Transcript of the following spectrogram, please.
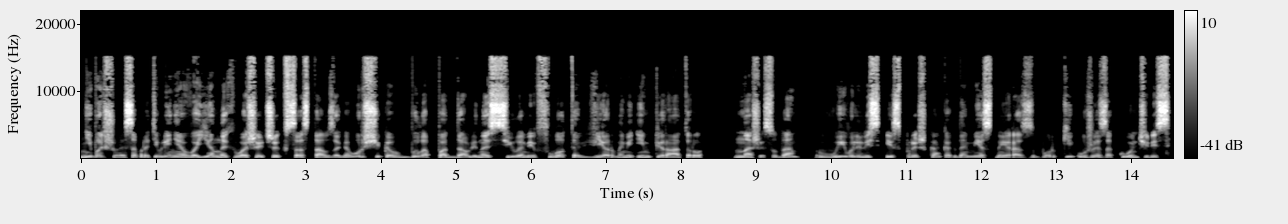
Небольшое сопротивление военных, вошедших в состав заговорщиков, было подавлено силами флота, верными императору. Наши суда вывалились из прыжка, когда местные разборки уже закончились.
